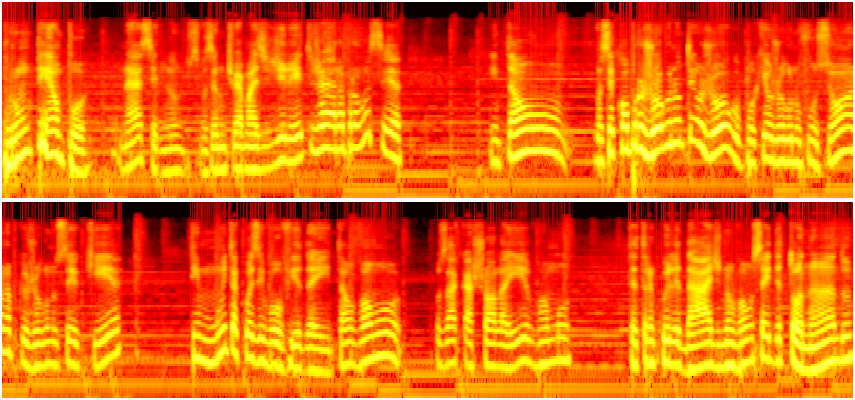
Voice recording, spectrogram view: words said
por um tempo, né? Se, não, se você não tiver mais direito, já era para você. Então, você compra o jogo e não tem o jogo, porque o jogo não funciona, porque o jogo não sei o que. Tem muita coisa envolvida aí. Então, vamos usar a cachola aí, vamos ter tranquilidade, não vamos sair detonando,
